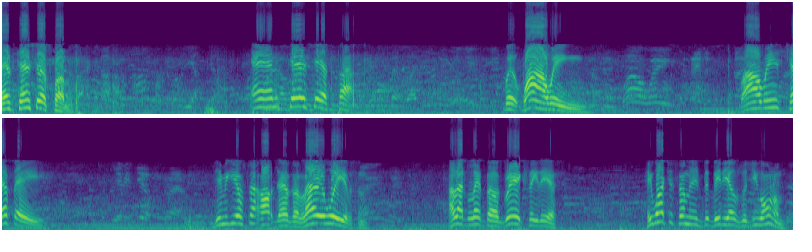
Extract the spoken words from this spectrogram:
And can chef's for me. And can chef's pop. With Wild Wings. Wild Wings. Wild Wings Cafe. Jimmy Gilson's around. Jimmy Gilson. Oh, there's a Larry Williamson. I'd like to let uh, Greg see this. He watches some of his vi- videos with you on them. The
